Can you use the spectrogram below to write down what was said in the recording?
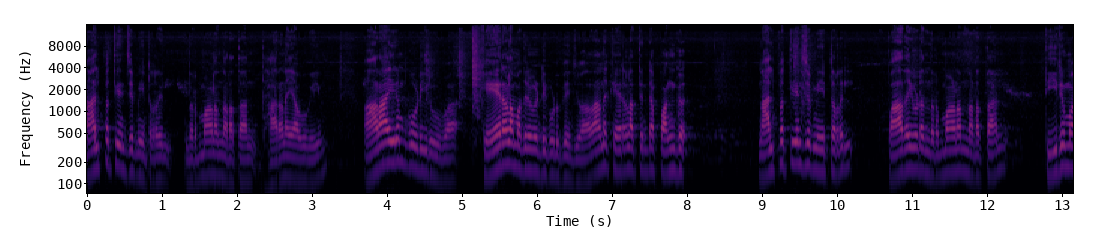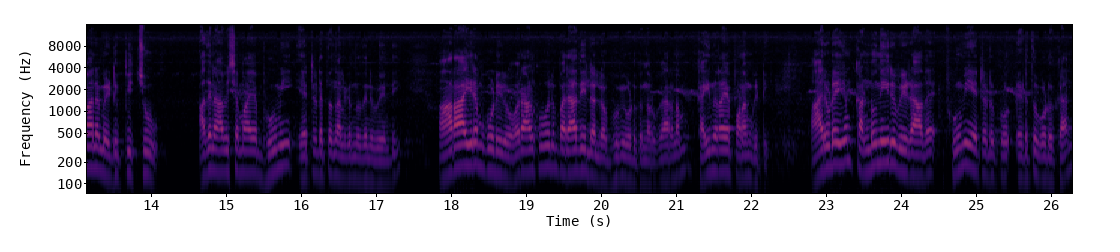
നാൽപ്പത്തിയഞ്ച് മീറ്ററിൽ നിർമ്മാണം നടത്താൻ ധാരണയാവുകയും ആറായിരം കോടി രൂപ കേരളം അതിനുവേണ്ടി കൊടുക്കുകയും ചെയ്തു. അതാണ് കേരളത്തിന്റെ പങ്ക്. നാൽപ്പത്തിയഞ്ച് മീറ്ററിൽ പാതയുടെ നിർമ്മാണം നടത്താൻ തീരുമാനമെടുപ്പിച്ചു. അതിനാവശ്യമായ ഭൂമി ഏറ്റെടുത്ത് നൽകുന്നതിന് വേണ്ടി ആറായിരം കോടി രൂപ. ഒരാൾക്ക് പോലും പരാതിയില്ലല്ലോ ഭൂമി കൊടുക്കുന്നവർക്ക്. കാരണം കൈ നിറയെ പണം കിട്ടി. ആരുടെയും കണ്ണുനീര് വീഴാതെ ഭൂമി ഏറ്റെടുക്കു എടുത്തു കൊടുക്കാൻ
